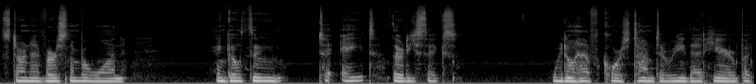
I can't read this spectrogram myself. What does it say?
starting at verse number 1, and go through to 836. We don't have, of course, time to read that here, but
